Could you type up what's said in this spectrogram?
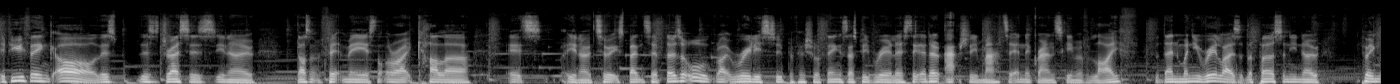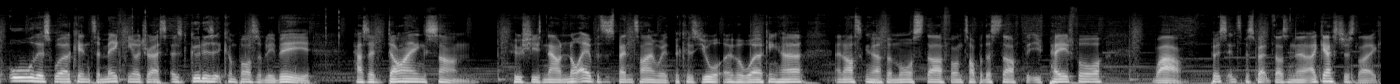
If you think, oh, this this dress is you know doesn't fit me, it's not the right color, it's you know too expensive. Those are all like really superficial things. Let's be realistic. They don't actually matter in the grand scheme of life. But then when you realize that the person you know putting all this work into making your dress as good as it can possibly be has a dying son who she's now not able to spend time with because you're overworking her and asking her for more stuff on top of the stuff that you've paid for. Wow, puts into perspective, doesn't it? I guess just like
